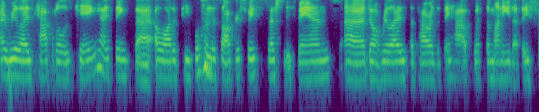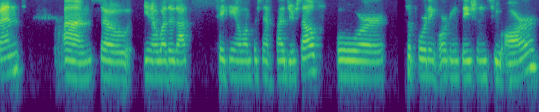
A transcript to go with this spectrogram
I realize capital is king. I think that a lot of people in the soccer space, especially fans, uh, don't realize the power that they have with the money that they spend. Um, so, you know, whether that's taking a 1% pledge yourself or supporting organizations who are,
